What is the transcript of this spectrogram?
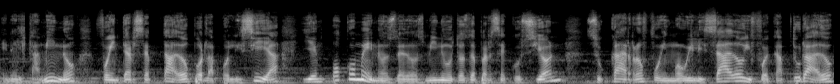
En el camino fue interceptado por la policía y en poco menos de dos minutos de persecución, su carro fue inmovilizado y fue capturado,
